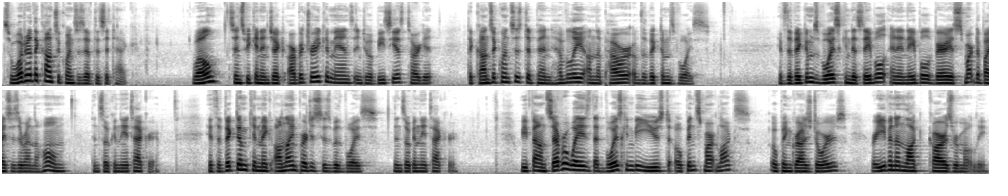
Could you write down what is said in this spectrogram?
So what are the consequences of this attack? Well, since we can inject arbitrary commands into a VCS target, the consequences depend heavily on the power of the victim's voice. If the victim's voice can disable and enable various smart devices around the home, then so can the attacker. If the victim can make online purchases with voice, then so can the attacker. We found several ways that voice can be used to open smart locks, open garage doors, or even unlock cars remotely.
